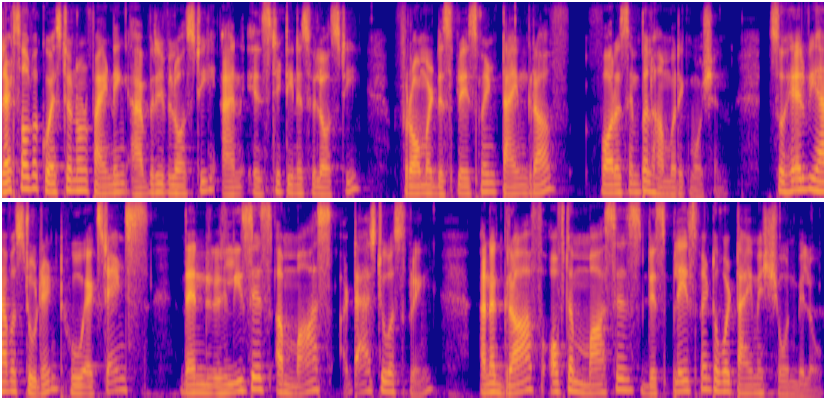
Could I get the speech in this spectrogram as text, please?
Let's solve a question on finding average velocity and instantaneous velocity from a displacement time graph for a simple harmonic motion. So here we have a student who extends then releases a mass attached to a spring and a graph of the mass's displacement over time is shown below.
